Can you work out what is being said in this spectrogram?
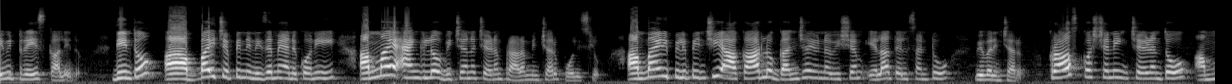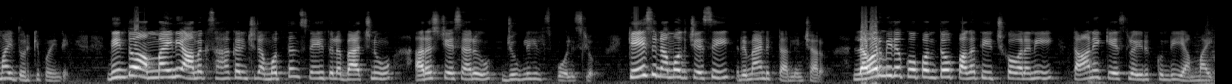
ఏవి ట్రేస్ కాలేదు. దీంతో ఆ అబ్బాయి చెప్పింది నిజమే అనుకొని అమ్మాయి యాంగిల్లో విచారణ చేయడం ప్రారంభించారు పోలీసులు. ఆ అమ్మాయిని పిలిపించి ఆ కారులో గంజాయి ఉన్న విషయం ఎలా తెలుసంటూ వివరించారు. క్రాస్ క్వశ్చనింగ్ చేయడంతో అమ్మాయి దొరికిపోయింది. దీంతో అమ్మాయిని ఆమెకు సహకరించిన మొత్తం స్నేహితుల బ్యాచ్ను అరెస్ట్ చేశారు జూబ్లీహిల్స్ పోలీసులు. కేసు నమోదు చేసి రిమాండ్కు తరలించారు. లవర్ మీద కోపంతో పగ తీర్చుకోవాలని తానే కేసులో ఇరుక్కుంది ఈ అమ్మాయి.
